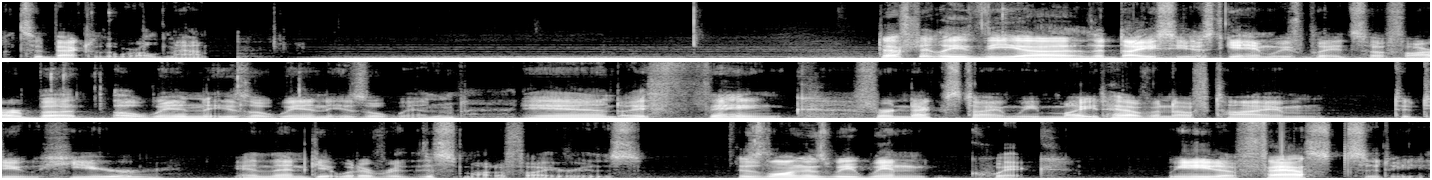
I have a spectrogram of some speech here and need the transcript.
Let's head back to the world map. Definitely the uh, the diciest game we've played so far, but a win is a win is a win. And I think for next time we might have enough time to do here and then get whatever this modifier is. As long as we win quick. We need a fast city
